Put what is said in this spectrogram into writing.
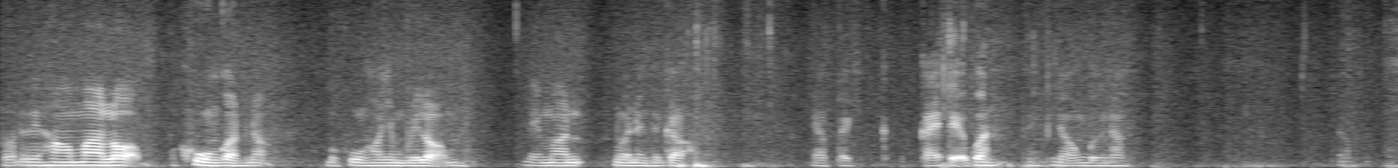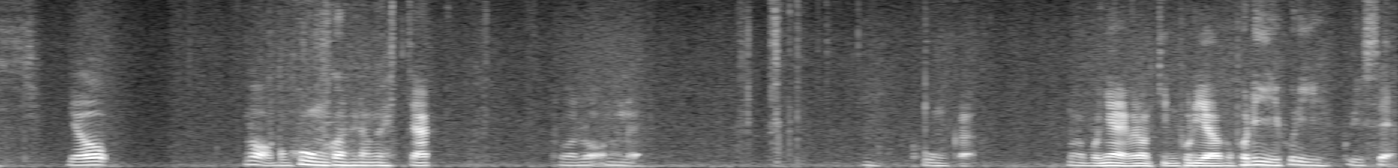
ตัวอื่นเฮามาเลาะบะคุงก่อนพี่น้องบะคุงเฮายังบ่ได้เลาะได้มาหน่วยหนึงคือเก่าเดี๋ยวไปไกลเตอะก่อนพี่น้องเบิ่งนำเดี๋ยวเลาะบะคุงก่อนพี่น้องเอ้ยจักตัวเลาะนั่นแหละคุงกะมาบ่ใหญ่พี่น้องกินผู้เดียวก็พอดีพอดีพอดีแซ่บ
